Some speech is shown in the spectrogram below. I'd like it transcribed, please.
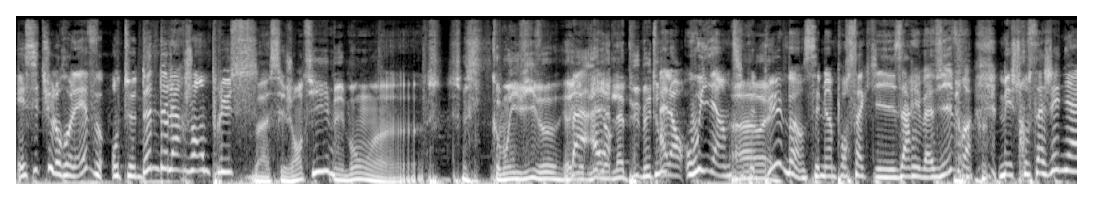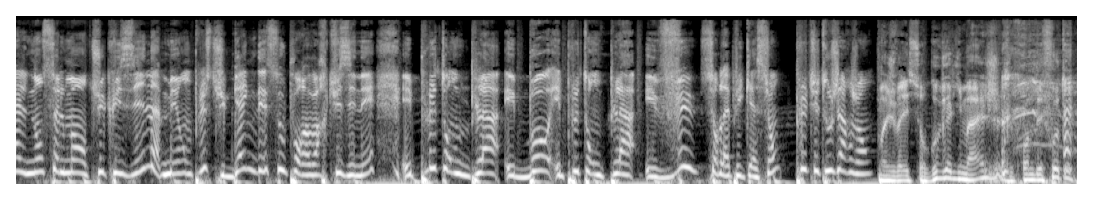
et si tu le relèves, on te donne de l'argent en plus. Bah c'est gentil, mais bon, euh, comment ils vivent eux? Il y, a- Bah, il y a alors- de la pub et tout? Alors oui, il y a un petit Ah peu de pub, c'est bien pour ça qu'ils arrivent à vivre, mais je trouve ça génial. Non seulement tu cuisines, mais en plus tu gagnes des sous pour avoir cuisiné, et plus ton plat est beau et plus ton plat est vu sur l'application, plus tu touches argent. Moi je vais aller sur Google Images, je vais prendre des photos de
